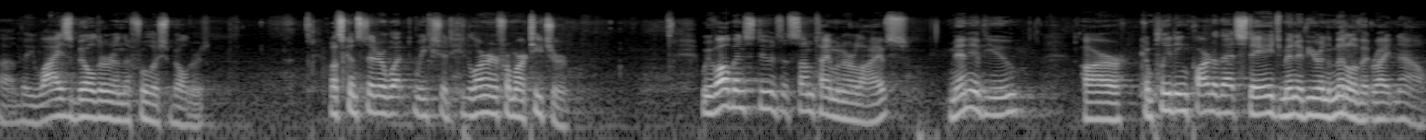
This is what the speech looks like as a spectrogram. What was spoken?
uh, the wise builder and the foolish builders. Let's consider what we should learn from our teacher. We've all been students at some time in our lives. Many of you are completing part of that stage, many of you are in the middle of it right now.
